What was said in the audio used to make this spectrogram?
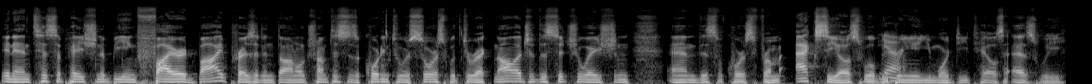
in anticipation of being fired by President Donald Trump. This is according to a source with direct knowledge of the situation, and this, of course, from Axios. We'll be yeah. bringing you more details as we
